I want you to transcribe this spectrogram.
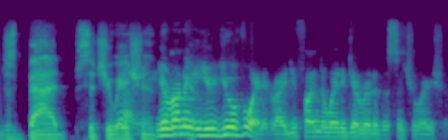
just bad situation yeah. you're running you you avoid it right you find a way to get rid of the situation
